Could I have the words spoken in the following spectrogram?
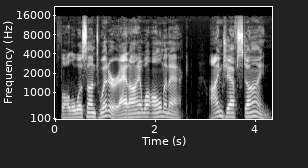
Follow us on Twitter at Iowa Almanac. I'm Jeff Stein.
